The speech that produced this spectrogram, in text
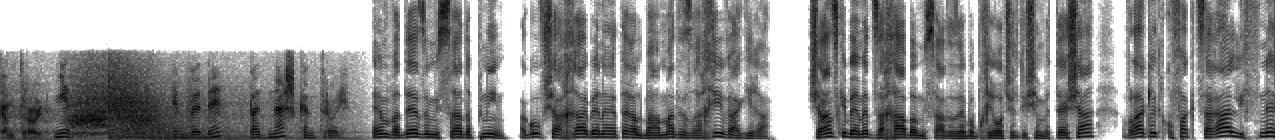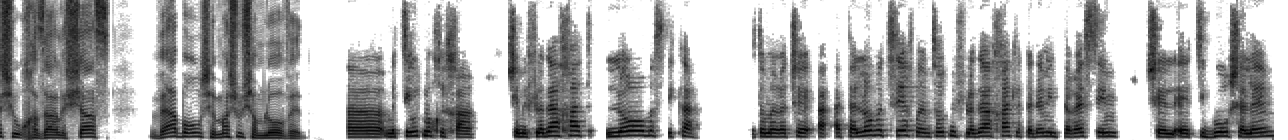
контроль? Нет. МВД под наш контроль. MVD זה משרד הפנים, הגוף שאחראי בין היתר על מעמד אזרחי והגירה. שרנסקי באמת זכה במשרד הזה בבחירות של 99, אבל רק לתקופה קצרה לפני שהוא חזר לש"ס, והיה ברור שמשהו שם לא עובד. המציאות מוכיחה שמפלגה אחת לא מספיקה. זאת אומרת שאתה לא מצליח באמצעות מפלגה אחת לקדם אינטרסים של אה, ציבור שלם,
